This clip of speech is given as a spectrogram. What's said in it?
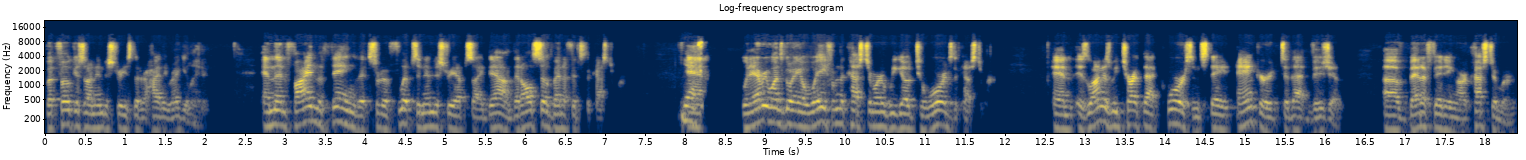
but focus on industries that are highly regulated? And then find the thing that sort of flips an industry upside down that also benefits the customer. Yes. And when everyone's going away from the customer, we go towards the customer. And as long as we chart that course and stay anchored to that vision of benefiting our customer,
